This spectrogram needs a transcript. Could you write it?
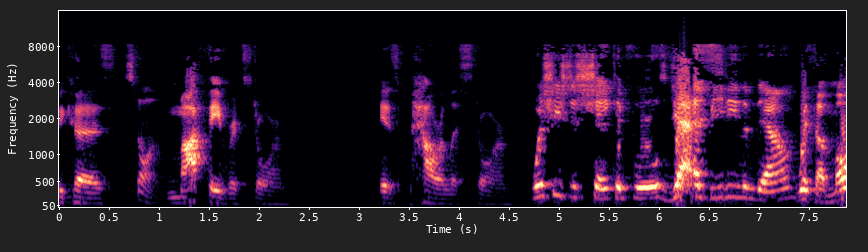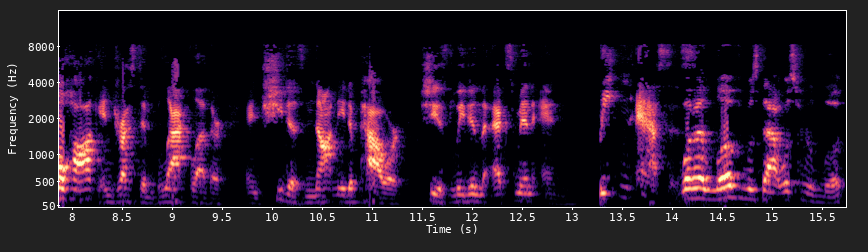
because Storm. my favorite Storm is Powerless Storm When she's just shanking fools Yes. and beating them down. with a mohawk and dressed in black leather, and she does not need a power. She is leading the X Men and beating asses. What I loved was that was her look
